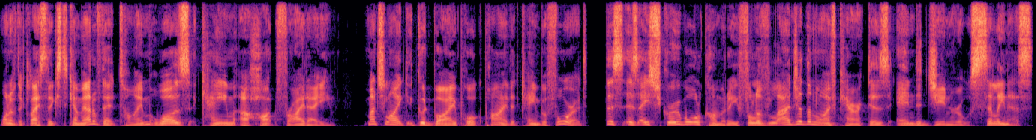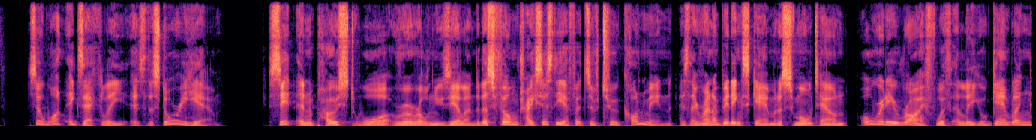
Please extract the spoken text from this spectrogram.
One of the classics to come out of that time was Came a Hot Friday. Much like Goodbye Pork Pie that came before it, this is a screwball comedy full of larger than life characters and general silliness. So, what exactly is the story here? Set in post war rural New Zealand, this film traces the efforts of two con men as they run a betting scam in a small town already rife with illegal gambling,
